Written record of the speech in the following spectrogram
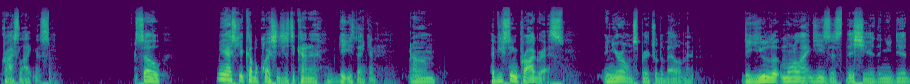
Christ likeness. So, let me ask you a couple questions just to kind of get you thinking. Um, have you seen progress in your own spiritual development? Do you look more like Jesus this year than you did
